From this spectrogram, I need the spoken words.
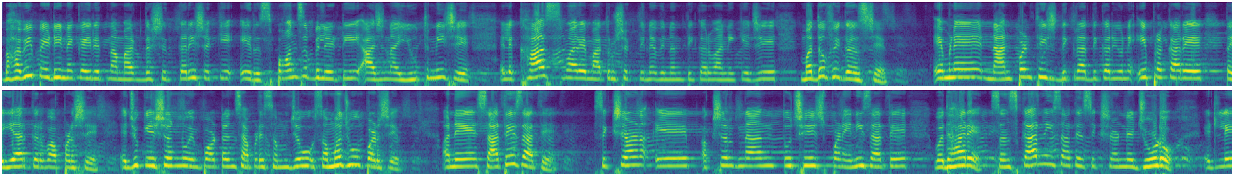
ભાવિ પેઢીને કઈ રીતના માર્ગદર્શિત કરી શકીએ એ રિસ્પોન્સિબિલિટી આજના યુથની છે. એટલે ખાસ મારે માતૃશક્તિને વિનંતી કરવાની કે જે મધર ફિગર્સ છે એમણે નાનપણથી જ દીકરા દીકરીઓને એ પ્રકારે તૈયાર કરવા પડશે. એજ્યુકેશનનું ઇમ્પોર્ટન્સ આપણે સમજવું સમજવું પડશે. અને સાથે સાથે શિક્ષણ એ અક્ષર જ્ઞાન તો છે જ, પણ એની સાથે વધારે સંસ્કારની સાથે શિક્ષણને જોડો એટલે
